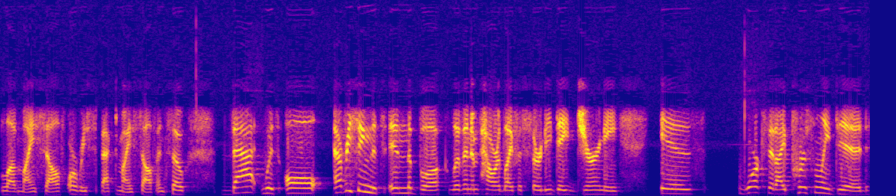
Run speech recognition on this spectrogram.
love myself or respect myself. And so that was all. Everything that's in the book, "Live an Empowered Life: A 30-Day Journey," is work that I personally did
